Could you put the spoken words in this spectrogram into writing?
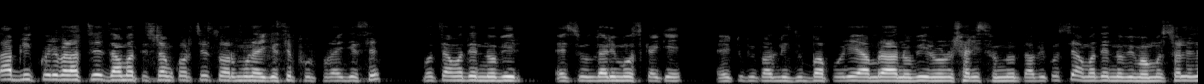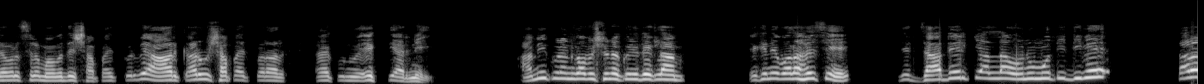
তাবলিক করে বেড়াচ্ছে, জামাত ইসলাম করছে চরমুনাই গেছে ফুরফুরাই গেছে বলছে আমাদের নবীর এই চুলদাড়ি মোসকাইকে, এই টুপি পাগলি জুব্বা পরে আমরা নবীর অনুসারী সুন্নত দাবি করছে, আমাদের নবী মোহাম্মদ সাল্লাহ সাল্লাম আমাদের সাপায়াত করবে, আর কারোর সাপায়াত করার কোনো এখতিয়ার নেই। আমি কোরআন গবেষণা করে দেখলাম, এখানে বলা হয়েছে যে যাদেরকে আল্লাহ অনুমতি দিবে, তারা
